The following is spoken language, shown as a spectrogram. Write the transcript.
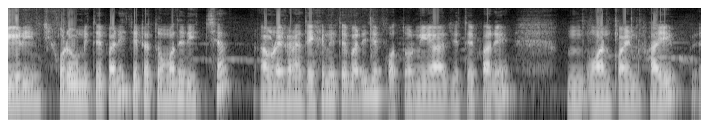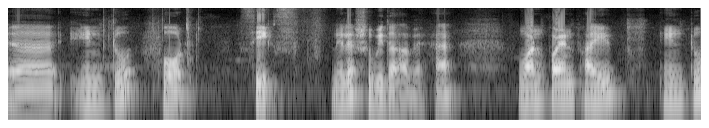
দেড় ইঞ্চ করেও নিতে পারি, যেটা তোমাদের ইচ্ছা। আমরা এখানে দেখে নিতে পারি যে কত নেওয়া যেতে পারে। One point five into four, six নিলে সুবিধা হবে হ্যাঁ। One point five into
